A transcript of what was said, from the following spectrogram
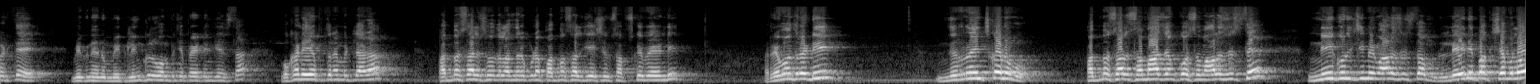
పెడితే మీకు నేను మీకు లింకులు పంపించే ప్రయత్నం చేస్తా. ఒకటే చెప్తున్నా మిట్లారా పద్మశాలి సోదరులందరూ కూడా పద్మశాలి చేసి సబ్స్క్రైబ్ చేయండి. రేవంత్ రెడ్డి నిర్ణయించుకో నువ్వు. పద్మశాలి సమాజం కోసం ఆలోచిస్తే నీ గురించి మేము ఆలోచిస్తాం. లేని పక్షంలో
